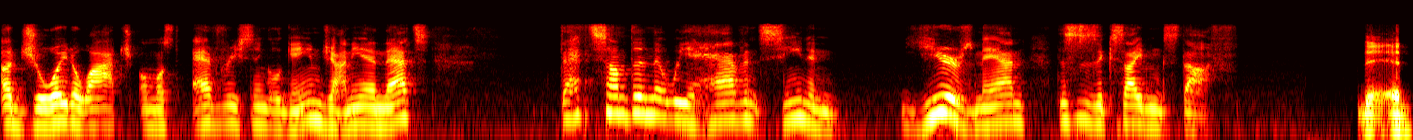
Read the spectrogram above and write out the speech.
a joy to watch almost every single game, Johnny, and that's that's something that we haven't seen in years, man. This is exciting stuff. It,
